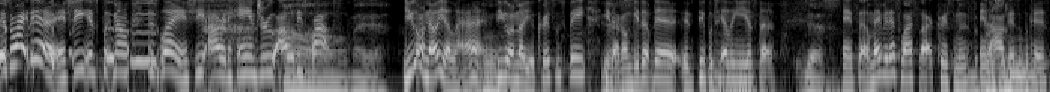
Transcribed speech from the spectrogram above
it's right there, and she is putting on display, and she already hand drew all of these oh, props. Oh man, You gonna know your lines. You mm. gonna know your Christmas speech. You're not gonna get up there and people telling you your mm. stuff. yes. And so maybe that's why I start Christmas in August who- because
